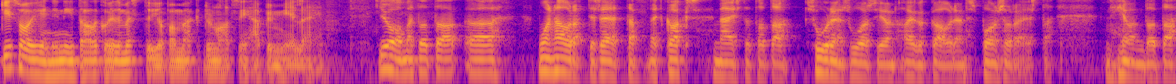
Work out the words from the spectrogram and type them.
kisoihin, niin niitä alkoi ilmestyä jopa McDonald'sin Happy Mealeihin. Joo, mä tota, äh, mua nauratti se, että, että kaksi näistä tota, suuren suosion aikakauden sponsoreista niin on tota,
